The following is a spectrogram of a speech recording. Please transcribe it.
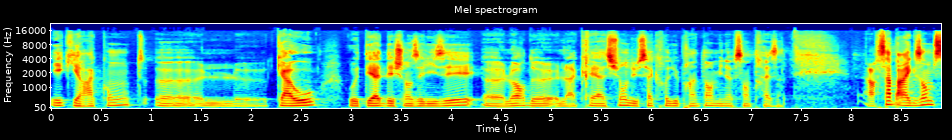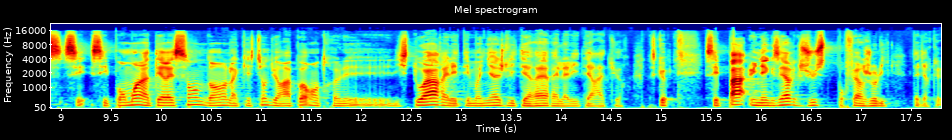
et qui raconte le chaos au théâtre des Champs-Élysées lors de la création du Sacre du Printemps en 1913. Alors ça, par exemple, c'est pour moi intéressant dans la question du rapport entre l'histoire et les témoignages littéraires et la littérature. Parce que c'est pas une exergue juste pour faire joli. C'est-à-dire que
